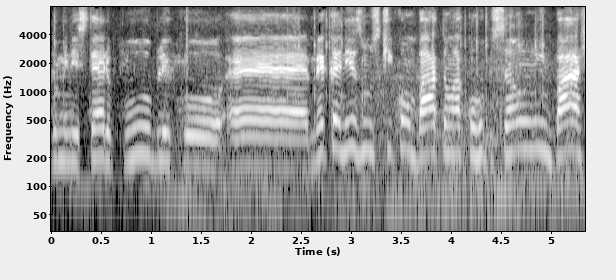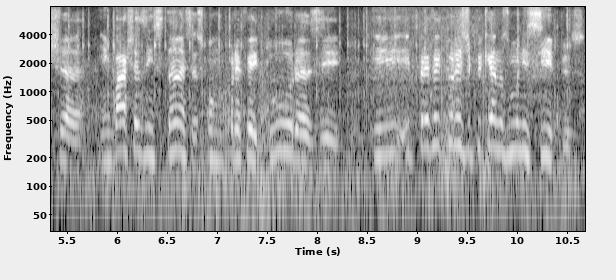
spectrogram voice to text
do Ministério Público, é, mecanismos que combatam a corrupção em, baixa, em baixas instâncias, como prefeituras e, e, e prefeituras de pequenos municípios.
